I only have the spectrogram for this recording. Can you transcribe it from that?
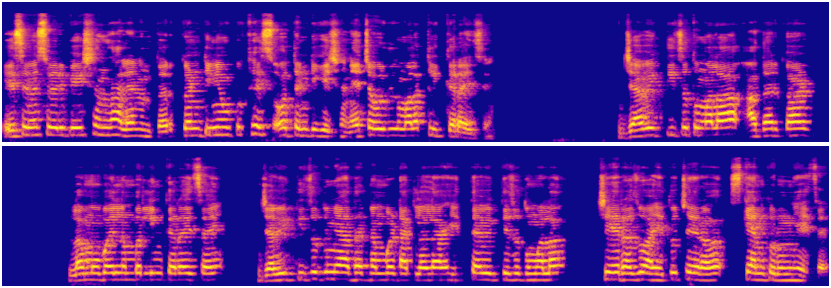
एस एम एस व्हेरिफिकेशन झाल्यानंतर कंटिन्यू टू फेस ऑथेंटिकेशन याच्यावरती तुम्हाला क्लिक करायचंय. ज्या व्यक्तीचं तुम्हाला आधार कार्ड ला मोबाईल नंबर लिंक करायचा आहे ज्या व्यक्तीचा तुम्ही आधार नंबर टाकलेला आहे त्या व्यक्तीचा तुम्हाला चेहरा जो आहे तो चेहरा स्कॅन करून घ्यायचा आहे.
